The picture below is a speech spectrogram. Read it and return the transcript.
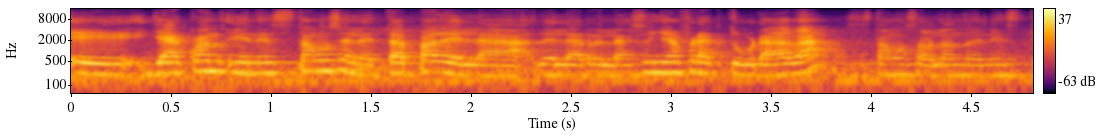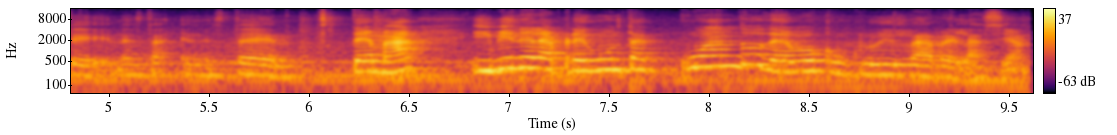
eh, ya cuando estamos en la etapa de la, de la relación ya fracturada, estamos hablando en este, en, esta, en este tema, y viene la pregunta, ¿cuándo debo concluir la relación?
